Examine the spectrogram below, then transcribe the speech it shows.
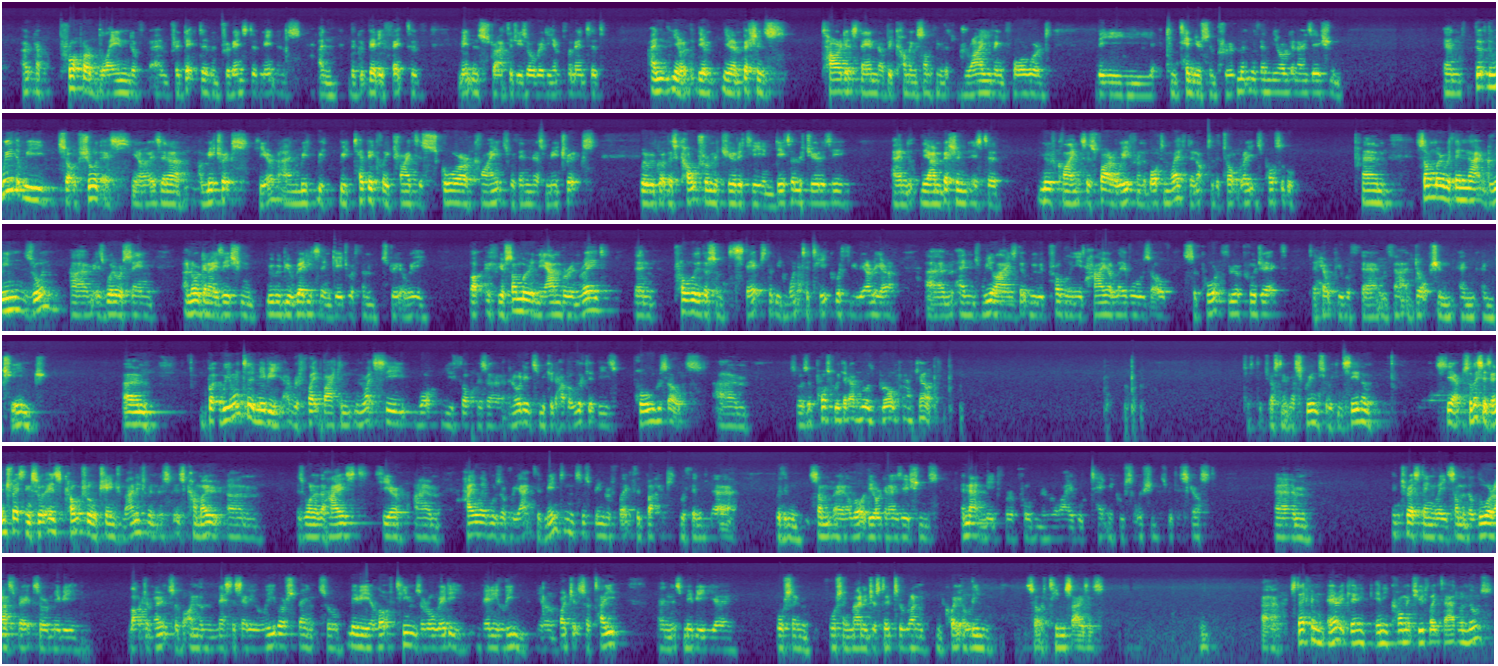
proper blend of predictive and preventative maintenance and the very effective maintenance strategies already implemented. And you know the, the ambitions targets then are becoming something that's driving forward the continuous improvement within the organization. And the, the way that we sort of show this, you know, is in a, a matrix here, and we, we, we typically try to score clients within this matrix where we've got this cultural maturity and data maturity. And the ambition is to move clients as far away from the bottom left and up to the top right as possible. Um, somewhere within that green zone um, is where we're saying an organization, we would be ready to engage with them straight away. But if you're somewhere in the amber and red, then probably there's some steps that we'd want to take with you earlier um, and realize that we would probably need higher levels of support through a project to help you with, uh, with that adoption and, and change. Um, but we want to maybe reflect back and, and let's see what you thought as a, an audience. We could have a look at these poll results. Um, so is it possible we could have those brought back up? Just adjusting my screen so we can see them. So, yeah, so this is interesting. So it is cultural change management has, has come out um, as one of the highest here. Um, high levels of reactive maintenance has been reflected back within uh, within some uh, a lot of the organisations, and that need for a proven and reliable technical solution, as we discussed. Um, interestingly, some of the lower aspects are maybe large amounts of unnecessary labour spent. So maybe a lot of teams are already very lean. You know, budgets are tight, and it's maybe uh, forcing forcing managers to, to run in quite a lean sort of team sizes. Uh, Stefan, Eric, any any comments you'd like to add on those?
